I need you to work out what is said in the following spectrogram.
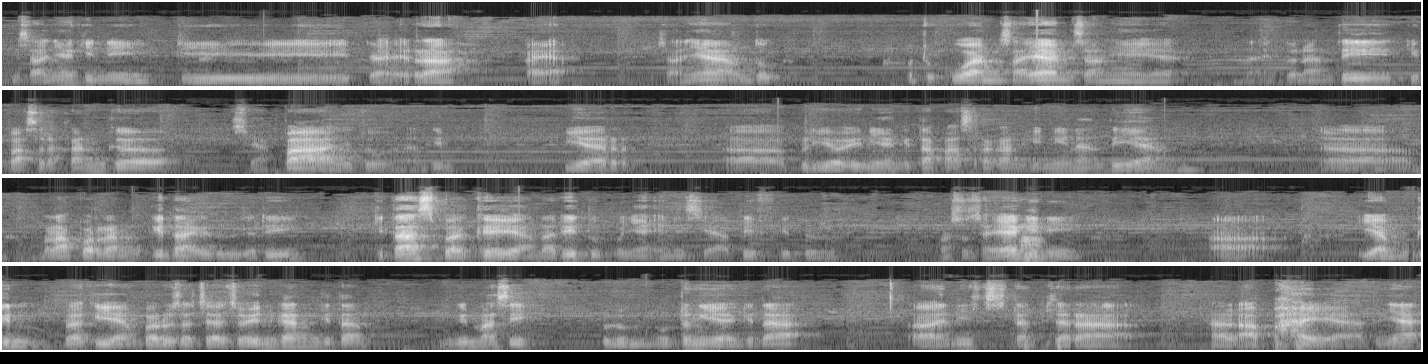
misalnya gini di daerah kayak misalnya untuk pedukuan saya misalnya ya, nah itu nanti dipasrahkan ke siapa gitu, nanti biar uh, beliau ini yang kita pasrahkan ini nanti yang uh, melaporkan ke kita gitu. Jadi kita sebagai yang tadi itu punya inisiatif gitu maksud saya ah. gini uh, ya mungkin bagi yang baru saja join kan kita mungkin masih belum mudeng ya kita uh, ini sedang bicara hal apa ya artinya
